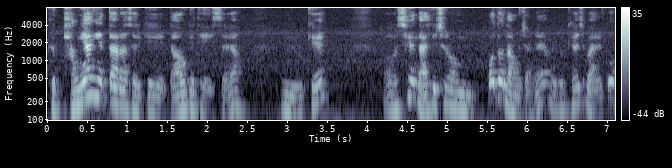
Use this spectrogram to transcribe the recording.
그 방향에 따라서 이렇게 나오게 돼 있어요. 이렇게 어, 새 날개처럼 뻗어 나오잖아요. 이렇게 하지 말고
